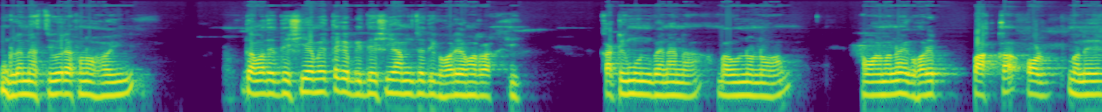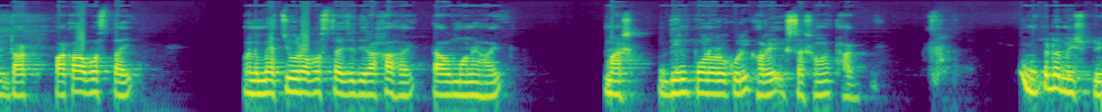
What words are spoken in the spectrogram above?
এগুলো ম্যাচিওর এখনও হয়নি। তো আমাদের দেশি আমের থেকে বিদেশি আম যদি ঘরে আমরা রাখি, কাটিমুন ব্যানানা বা অন্যান্য আম, আমার মনে হয় ঘরে পাকা মানে ডাক, পাকা অবস্থায় মানে ম্যাচিওর অবস্থায় যদি রাখা হয়, তাও মনে হয় মাস, দিন পনেরো কুড়ি ঘরে এক্সট্রা সময় থাকবে। এটা মিষ্টি।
